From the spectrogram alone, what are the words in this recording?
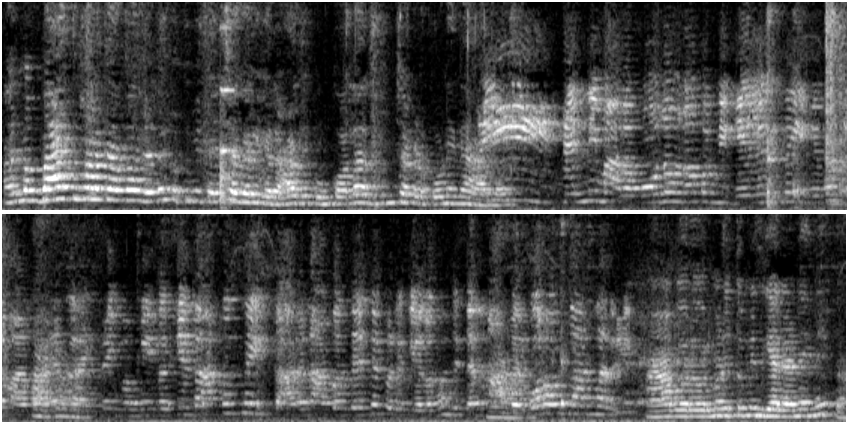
आणि मग बाय तुम्हाला काय म्हणलं नाही का? तुम्ही त्यांच्या घरी गेला. आधी कोण कॉल आला? तुमच्याकडे कोणी नाही आलं. त्यांनी मला बोलवलं पण मी गेलेच नाही मी म्हटलं मला बाहेर जायचं नाही मग मी तर ते जातच नाही कारण आपण त्यांच्याकडे गेलो म्हणजे त्यांना आपल्याला लागणार आहे हा बरोबर. म्हणजे तुम्हीच गेल्या नाही नाही का?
